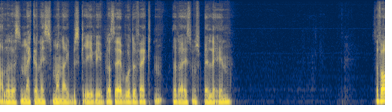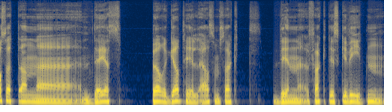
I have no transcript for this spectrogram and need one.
alle disse mekanismene jeg beskriver i placebo-defekten, det er de som spiller inn. Så fortsetter han eh, Det jeg spørger til, er som sagt din faktiske viten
